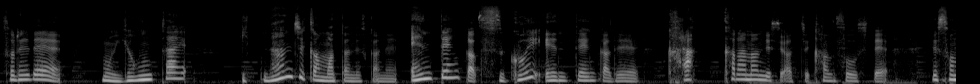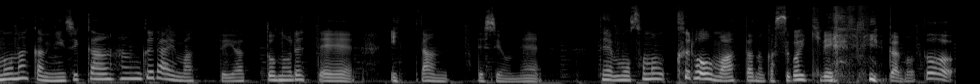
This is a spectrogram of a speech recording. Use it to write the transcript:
それでもう4回何時間待ったんですかね。炎天下すごい炎天下でカラッカラなんですよあっち乾燥して。でその中2時間半ぐらい待ってやっと乗れて行ったんですよね。でもうその苦労もあったのがすごい綺麗に見えたのと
